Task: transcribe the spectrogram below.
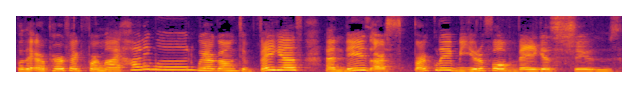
but they are perfect for my honeymoon. We are going to Vegas and these are sparkly beautiful Vegas shoes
